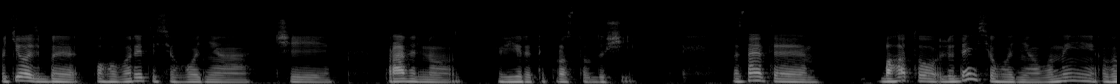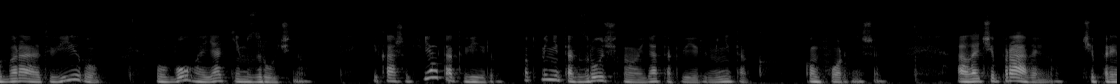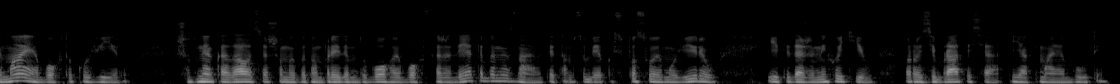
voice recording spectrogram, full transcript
Хотілося б поговорити сьогодні, чи правильно вірити просто в душі. Ви знаєте, багато людей сьогодні вони вибирають віру в Бога, як їм зручно. І кажуть, я так вірю. От мені так зручно, я так вірю, мені так комфортніше. Але чи правильно, чи приймає Бог таку віру? Щоб не оказалося, що ми потім прийдемо до Бога, і Бог скаже, де я тебе не знаю, ти там собі якось по-своєму вірив, і ти навіть не хотів розібратися, як має бути.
